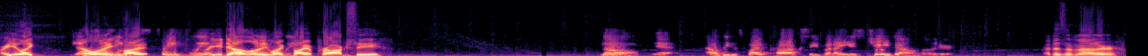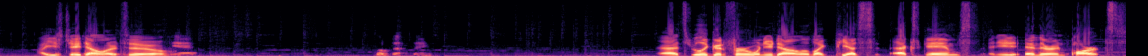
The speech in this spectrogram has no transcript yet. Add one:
Are you like downloading via a safe link, Are you downloading like link. via proxy? No, yeah. I don't think it's by proxy, but I use JDownloader. That doesn't matter. I use JDownloader too. Yeah. Love that thing. Yeah, it's really good for when you download like PSX games and you and they're in parts.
